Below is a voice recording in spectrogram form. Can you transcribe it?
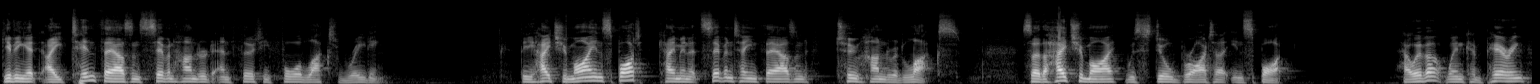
giving it a 10,734 lux reading. The HMI in spot came in at 17,200 lux, so the HMI was still brighter in spot. However, when comparing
